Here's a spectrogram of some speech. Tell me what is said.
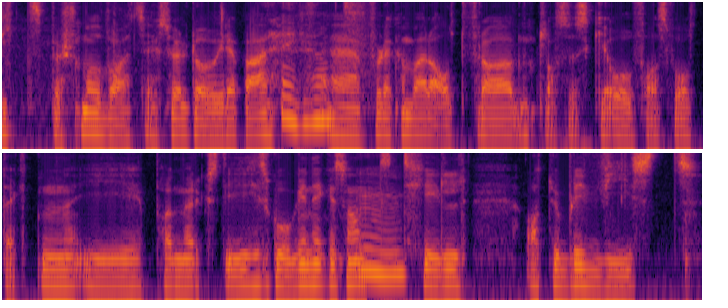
vidt spørsmål hva et seksuelt overgrep er. Eh, For det kan være alt fra den klassiske overfallsvoldtekten i, på en mørk sti i skogen, ikke sant, Mm. til at du blir vist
